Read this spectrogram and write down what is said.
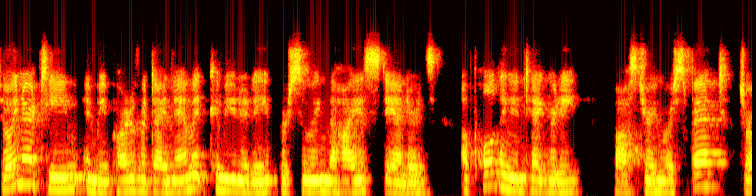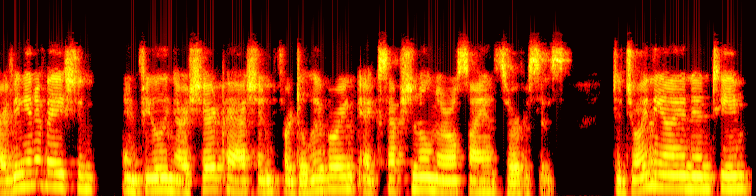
Join our team and be part of a dynamic community pursuing the highest standards upholding integrity, fostering respect, driving innovation, and fueling our shared passion for delivering exceptional neuroscience services. To join the INN team,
